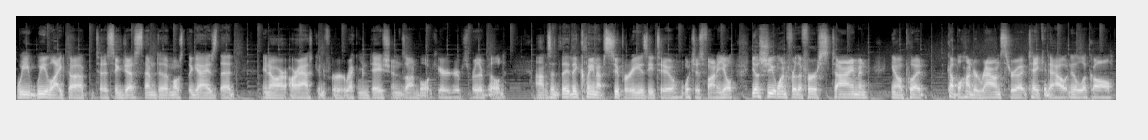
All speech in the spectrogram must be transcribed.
we we like to, to suggest them to most of the guys that you know are, are asking for recommendations on bolt carrier groups for their build. Um, so they, they clean up super easy too, which is funny. You'll you'll shoot one for the first time and you know put a couple hundred rounds through it, take it out, and it'll look all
